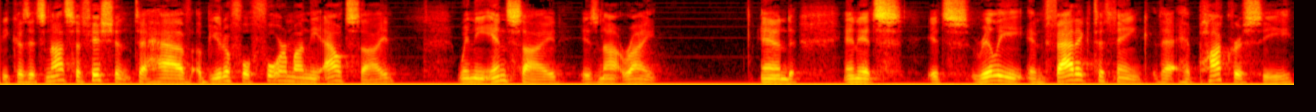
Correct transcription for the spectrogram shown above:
Because it's not sufficient to have a beautiful form on the outside when the inside is not right. And, and it's it's really emphatic to think that hypocrisy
